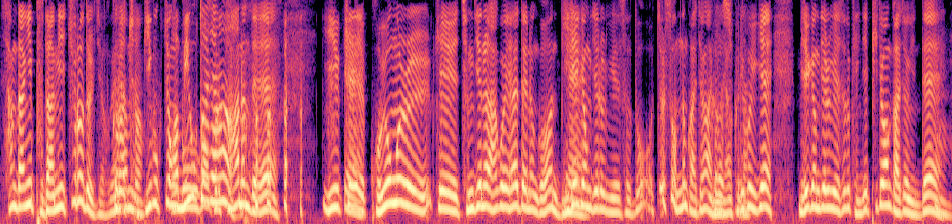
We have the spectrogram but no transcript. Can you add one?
상당히 부담이 줄어들죠. 왜냐하면 그렇죠. 미국 정부가 아, 미국도 하잖아. 그렇게 하는데 이렇게 예. 고용을 이렇게 증진을 하고 해야 되는 건 미래 예. 경제를 위해서도 어쩔 수 없는 과정 아니냐. 그렇습니다. 그리고 이게 미래 경제를 위해서도 굉장히 필요한 과정인데 음.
